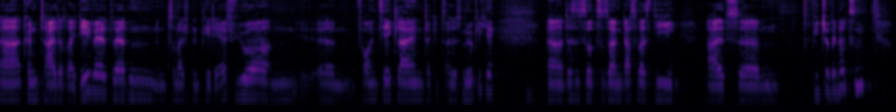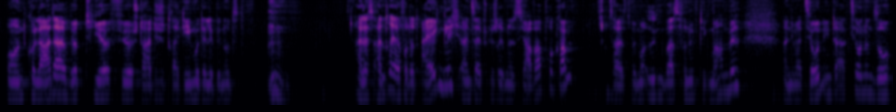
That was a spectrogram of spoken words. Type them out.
äh, können Teil der 3D-Welt werden, zum Beispiel ein PDF-Viewer, ein ähm, VNC-Client, da gibt es alles Mögliche. Äh, das ist sozusagen das, was die als ähm, Feature benutzen. Und Collada wird hier für statische 3D-Modelle benutzt. Alles andere erfordert eigentlich ein selbstgeschriebenes Java-Programm. Das heißt, wenn man irgendwas vernünftig machen will, Animation, Interaktion und so,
